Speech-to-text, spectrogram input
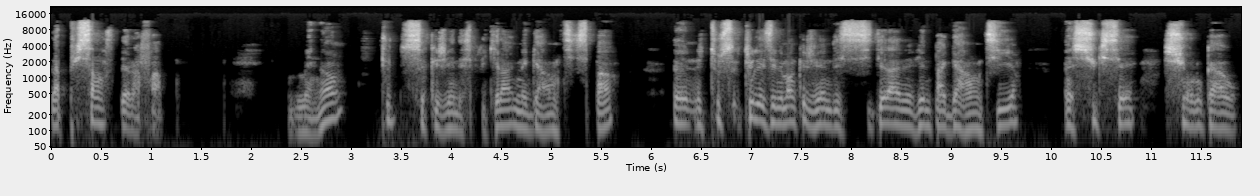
la puissance de la frappe. Maintenant, tout ce que je viens d'expliquer là ne garantissent pas euh, tous, tous, les éléments que je viens de citer là ne viennent pas garantir un succès sur le chaos.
